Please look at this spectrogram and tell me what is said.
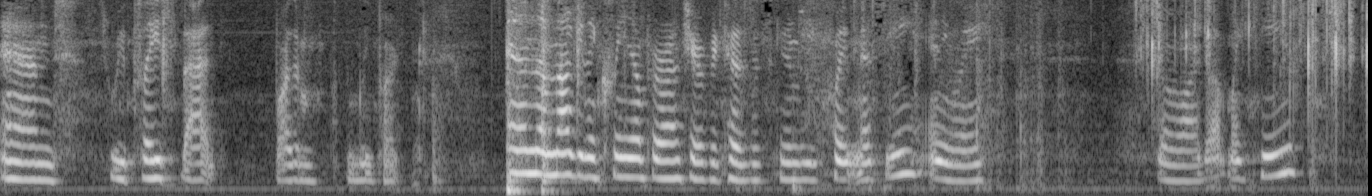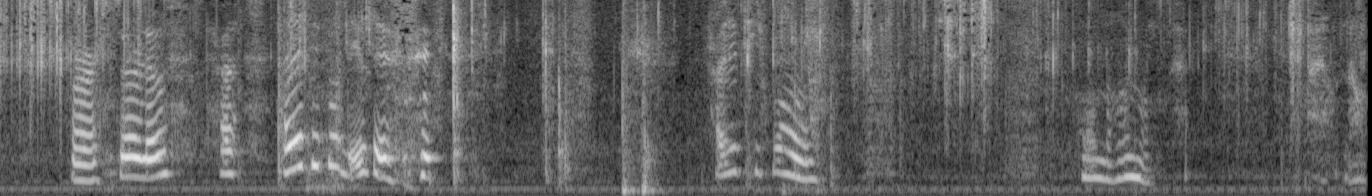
and replace that bottom ugly part. And I'm not going to clean up around here because it's going to be quite messy anyway. So I got my keys, or sort of. How, how do people do this? how do people hold on like that? I don't know.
